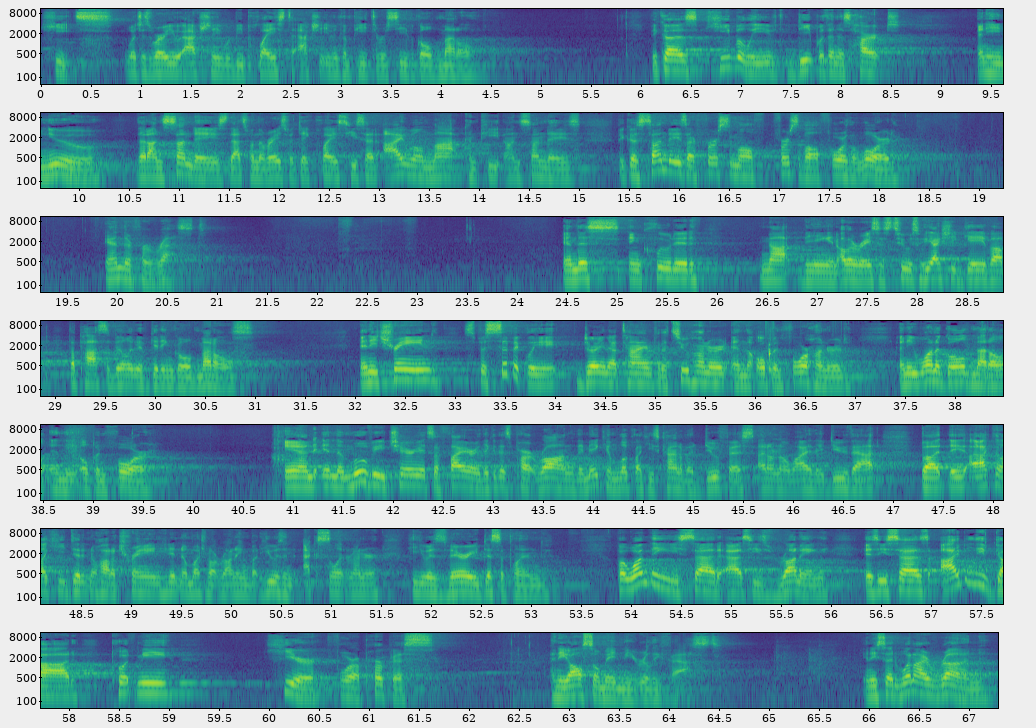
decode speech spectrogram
heats, which is where you actually would be placed to actually even compete to receive a gold medal. Because he believed deep within his heart, and he knew that on Sundays, that's when the race would take place. He said, I will not compete on Sundays because Sundays are, first of all, first of all for the Lord, and they're for rest. And this included not being in other races too, so he actually gave up the possibility of getting gold medals. And he trained specifically during that time for the 200 and the open 400, and he won a gold medal in the open 4. And in the movie Chariots of Fire, they get this part wrong. They make him look like he's kind of a doofus. I don't know why they do that. But they acted like he didn't know how to train. He didn't know much about running, but he was an excellent runner. He was very disciplined. But one thing he said as he's running is he says, I believe God put me here for a purpose, and he also made me really fast. And he said, When I run,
